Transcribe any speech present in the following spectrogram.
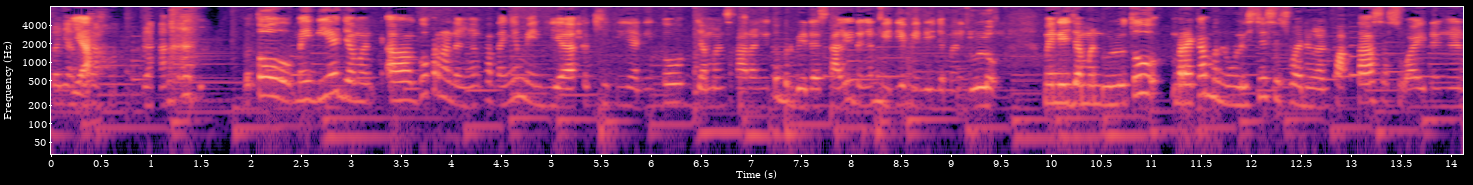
banyak yeah. berita Betul, media zaman uh, gue pernah dengar katanya media kekinian itu zaman sekarang itu berbeda sekali dengan media-media zaman dulu. Media zaman dulu tuh mereka menulisnya sesuai dengan fakta, sesuai dengan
